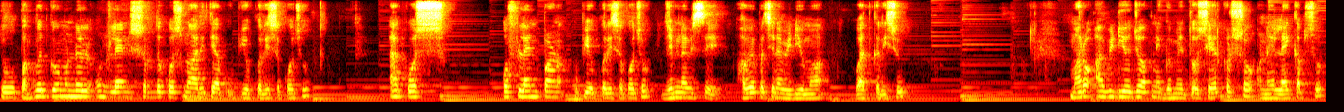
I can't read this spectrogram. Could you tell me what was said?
તો ભગવત ગોમંડલ ઓનલાઈન શબ્દકોશનો આ રીતે આપ ઉપયોગ કરી શકો છો. આ કોર્સ ઓફલાઈન પણ ઉપયોગ કરી શકો છો. જેમના વિશે હવે પછીના વિડીયોમાં વાત કરીશું. મારો આ વીડિયો જો આપને ગમે તો શેર કરશો અને લાઈક આપશો.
